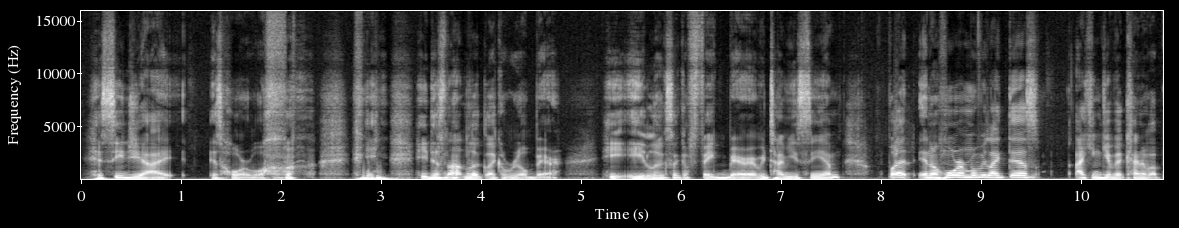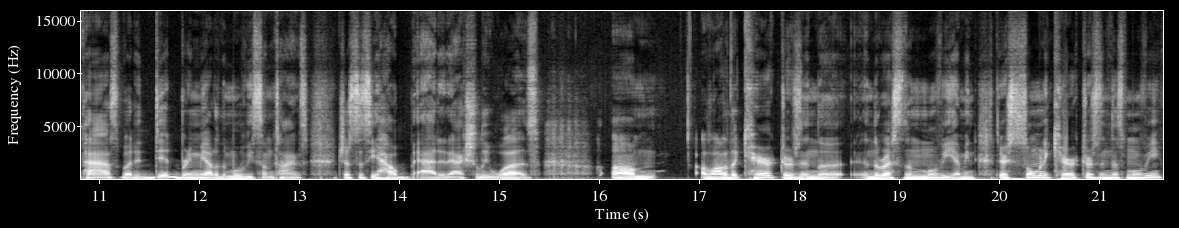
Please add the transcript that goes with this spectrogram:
his CGI is horrible. he, he does not look like a real bear. He he looks like a fake bear every time you see him. But in a horror movie like this, I can give it kind of a pass, but it did bring me out of the movie sometimes just to see how bad it actually was. Um, a lot of the characters in the in the rest of the movie. I mean, there's so many characters in this movie.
